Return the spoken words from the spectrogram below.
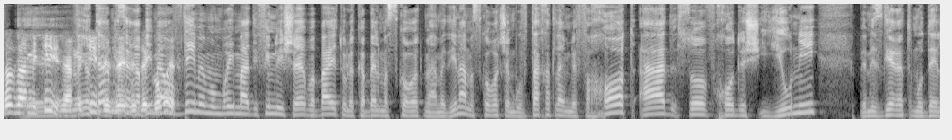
לא, זה אמיתי, זה אמיתי, ויותר זה- מזה, זה- זה רבים. מהעובדים, הם אומרים, מעדיפים להישאר בבית ולקבל משכורת מהמדינה, משכורת שמובטחת להם לפחות עד סוף חודש יוני, במסגרת מודל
